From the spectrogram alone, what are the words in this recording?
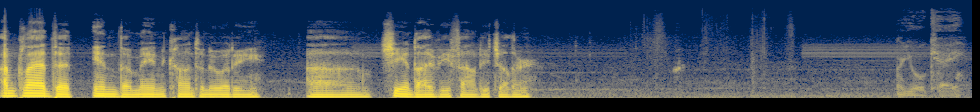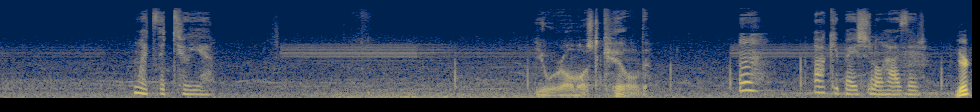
I'm glad that in the main continuity, uh, she and Ivy found each other. Are you okay? What's it to you? You were almost killed. Eh, occupational hazard. You're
